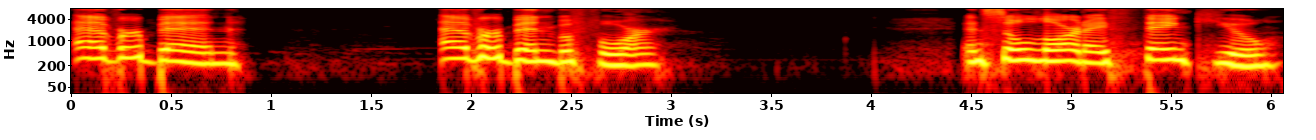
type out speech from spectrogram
ever been, ever been before. And so, Lord, I thank you.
